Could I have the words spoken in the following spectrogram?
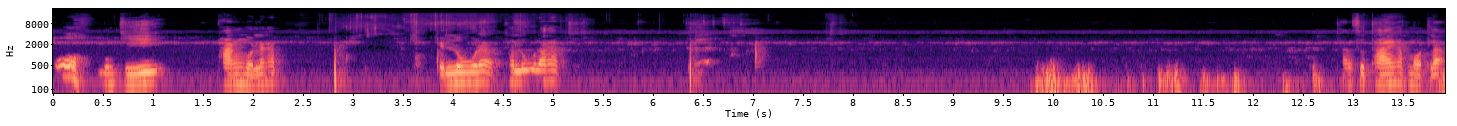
โอ้บุงทีพังหมดแล้วครับ เป็นรูแล้วทะลุแล้วครับ ครั้งสุดท้ายครับหมดแล้ว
